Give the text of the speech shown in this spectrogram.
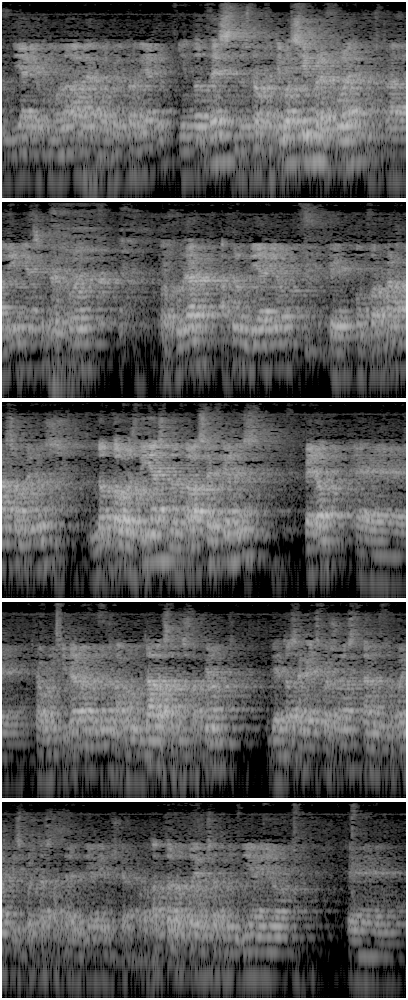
un diario como lo habla cualquier otro diario. Y entonces nuestro objetivo siempre fue, nuestra línea siempre fue procurar hacer un diario que conformara más o menos, no todos los días, no todas las secciones, pero eh, que aglutinara al menos la voluntad, la satisfacción de todas aquellas personas que están en nuestro país dispuestas a hacer el diario en Por lo tanto, no podíamos hacer un diario eh,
